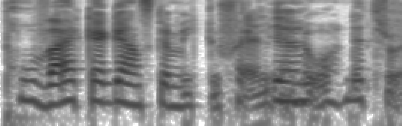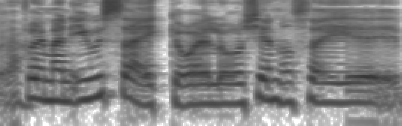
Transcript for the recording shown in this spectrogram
påverka ganska mycket själv ja. ändå. Det tror jag. För är man osäker eller känner sig eh,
